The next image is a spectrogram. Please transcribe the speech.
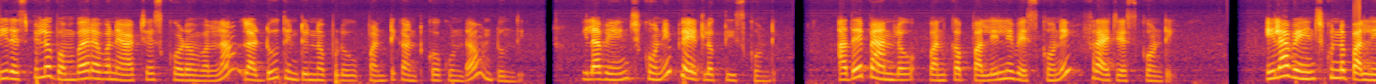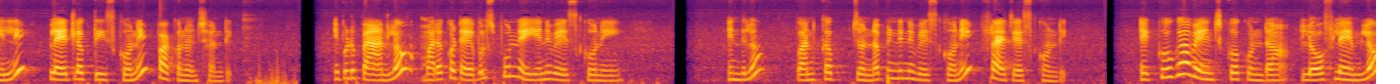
ఈ రెసిపీలో బొంబాయి రవ్వని యాడ్ చేసుకోవడం వలన లడ్డూ తింటున్నప్పుడు పంటికి అంటుకోకుండా ఉంటుంది. ఇలా వేయించుకొని ప్లేట్లోకి తీసుకోండి. అదే ప్యాన్లో వన్ కప్ పల్లీల్ని వేసుకొని ఫ్రై చేసుకోండి. ఇలా వేయించుకున్న పల్లీల్ని ప్లేట్లోకి తీసుకొని పక్కన ఉంచండి. ఇప్పుడు ప్యాన్లో మరొక టేబుల్ స్పూన్ నెయ్యిని వేసుకొని ఇందులో వన్ కప్ జొన్న పిండిని వేసుకొని ఫ్రై చేసుకోండి. ఎక్కువగా వేయించుకోకుండా లో ఫ్లేమ్లో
